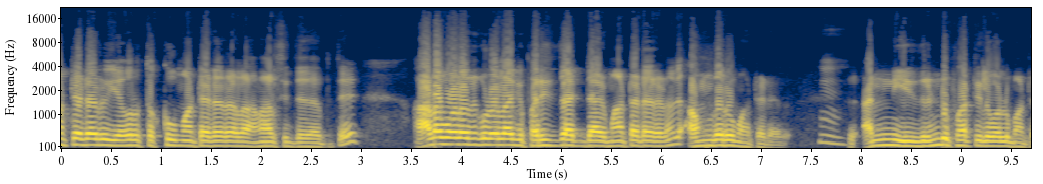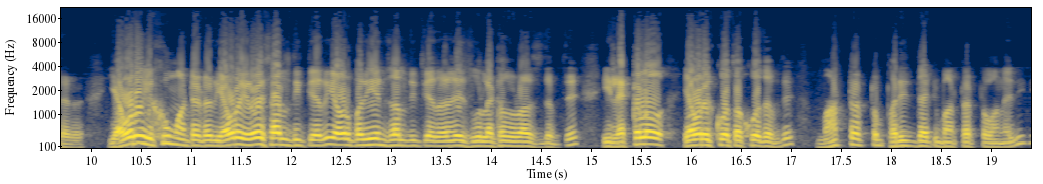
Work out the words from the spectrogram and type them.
మాట్లాడారు ఎవరు తక్కువ మాట్లాడారు అలా అనాల్సిందే తప్పితే ఆడవాళ్ళని కూడా అలాగే పరిధి దాటి మాట్లాడారు అనేది అందరూ మాట్లాడారు. అన్ని ఇది రెండు పార్టీల వాళ్ళు మాట్లాడారు. ఎవరు ఎక్కువ మాట్లాడారు ఎవరు ఇరవై సార్లు తిట్టారు ఎవరు పదిహేను సార్లు తిట్టారు అనేది లెక్క చూడాల్సి తప్పితే ఈ లెక్కలో ఎవరు ఎక్కువ తక్కువ తప్పితే మాట్లాడటం పరిధి దాటి మాట్లాడటం అనేది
